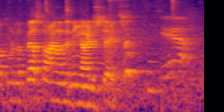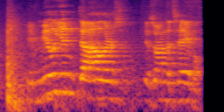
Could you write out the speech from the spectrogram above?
Welcome to the best island in the United States. A million dollars is on the table.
